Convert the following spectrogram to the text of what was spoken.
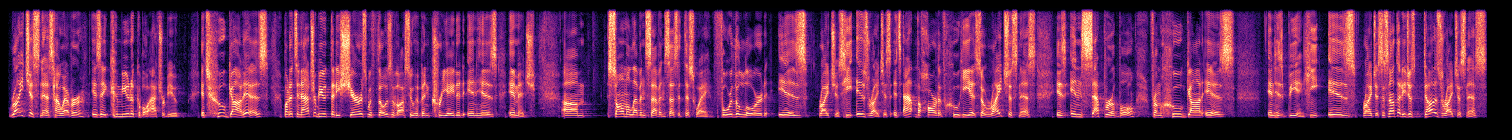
Righteousness, however, is a communicable attribute. It's who God is, but it's an attribute that He shares with those of us who have been created in His image. Um, Psalm 11:7 says it this way: "For the Lord is righteous. He is righteous. It's at the heart of who He is. So righteousness is inseparable from who God is in his being. He is righteous. It's not that he just does righteousness,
